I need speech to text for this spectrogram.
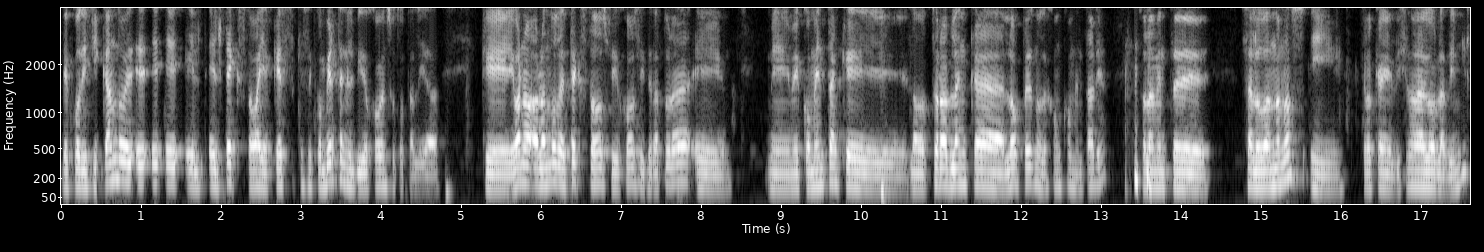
Decodificando e, e, e, el, texto, vaya, que, es, que se convierte en el videojuego en su totalidad. Que, bueno, hablando de textos, videojuegos, literatura, eh, me, comentan que la doctora Blanca López nos dejó un comentario, solamente saludándonos y creo que diciendo algo Vladimir.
